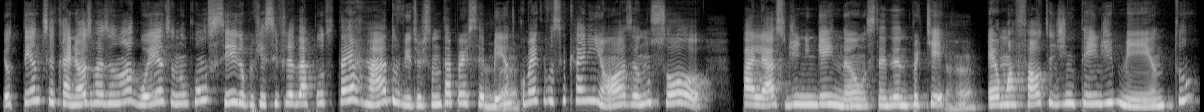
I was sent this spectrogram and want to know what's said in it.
eu tento ser carinhosa, mas eu não aguento, eu não consigo, porque esse filho da puta tá errado, Vitor, você não tá percebendo? Aham. Como é que você é carinhosa? Eu não sou palhaço de ninguém, não, você tá entendendo? Porque Aham. é uma falta de entendimento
